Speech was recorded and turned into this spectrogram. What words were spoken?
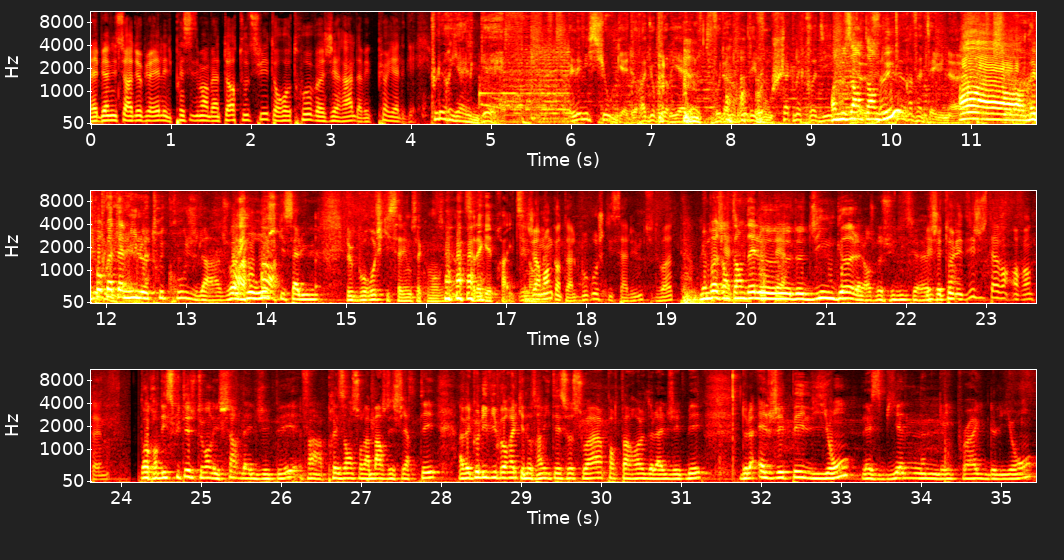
Allez, bienvenue sur Radio Pluriel, il est précisément 20h. Tout de suite, on retrouve Gérald avec Pluriel Gay. Pluriel Gay. L'émission gay de Radio Pluriel vous donne rendez-vous chaque mercredi. On nous a entendu 20h à 21h. Oh, mais pourquoi t'as mis le truc rouge là? Je vois le bout rouge qui s'allume. Le bout rouge qui s'allume, ça commence bien. C'est la Gay Pride. c'est Légèrement, quand t'as le bout rouge qui s'allume, tu dois. Mais moi j'entendais le, le jingle, alors je me suis dit. c'est- Mais je te l'ai dit juste avant en antenne. Donc on discutait justement des chars de la LGP, enfin présents sur la marche des fiertés, avec Olivier Borel qui est notre invité ce soir, porte-parole de la LGP, de la LGP Lyon, lesbienne gay pride de Lyon.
